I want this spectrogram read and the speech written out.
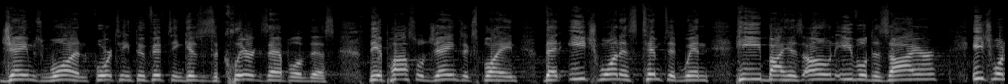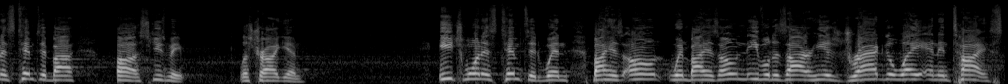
James 1 14 through 15 gives us a clear example of this. The Apostle James explained that each one is tempted when he, by his own evil desire, each one is tempted by, uh, excuse me, let's try again. Each one is tempted when by his own when by his own evil desire he is dragged away and enticed.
